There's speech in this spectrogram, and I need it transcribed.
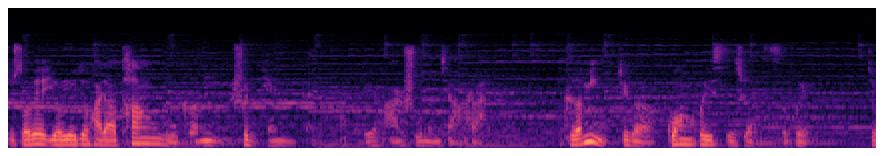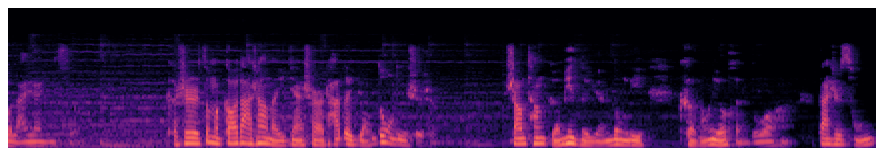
就所谓有有一句话叫“汤武革命，顺天应人”，这个耳熟能详是吧？革命这个光辉四射的词汇，就来源于此。可是这么高大上的一件事儿，它的原动力是什么？商汤革命的原动力可能有很多哈，但是从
